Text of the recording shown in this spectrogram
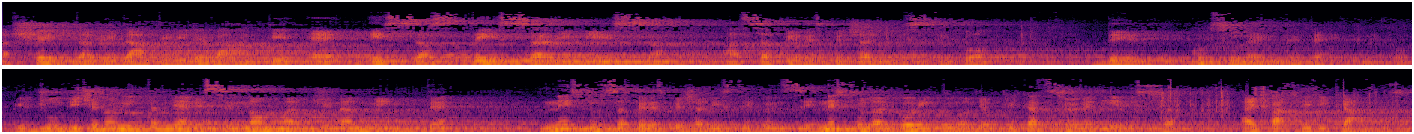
la scelta dei dati rilevanti è essa stessa rimessa al sapere specialistico del consulente tecnico. Il giudice non interviene se non marginalmente né sul sapere specialistico in sé né sull'algoritmo di applicazione di esso ai fatti di causa.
